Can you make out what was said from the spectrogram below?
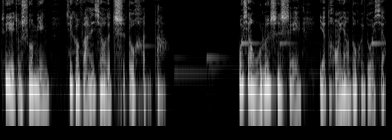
这也就说明这个玩笑的尺度很大。我想，无论是谁，也同样都会多想。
